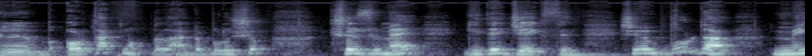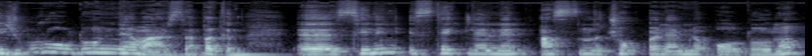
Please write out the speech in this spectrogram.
e, ortak noktalarda buluşup çözüme gideceksin. Şimdi burada mecbur olduğun ne varsa bakın e, senin isteklerinin aslında çok önemli olduğunu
